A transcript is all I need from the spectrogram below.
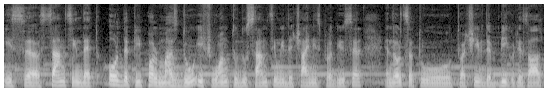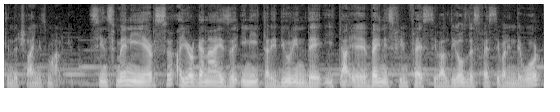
is uh, something that all the people must do if you want to do something with the Chinese producer and also to, to achieve the big result in the Chinese market. Since many years, I organize in Italy during the Ita- uh, Venice Film Festival, the oldest festival in the world,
